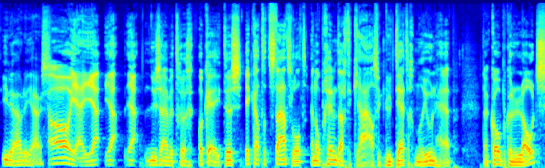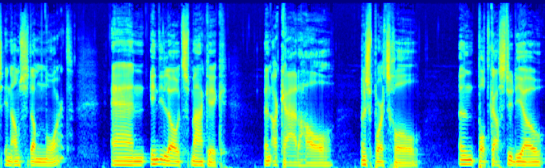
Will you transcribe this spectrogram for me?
ieder oudejaars. Oh ja, ja, ja, ja. Nu zijn we terug. Oké, dus ik had het staatslot. En op een gegeven moment dacht ik, ja, als ik nu 30 miljoen heb, dan koop ik een loods in Amsterdam Noord. En in die loods maak ik een arcadehal, een sportschool, een podcaststudio,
